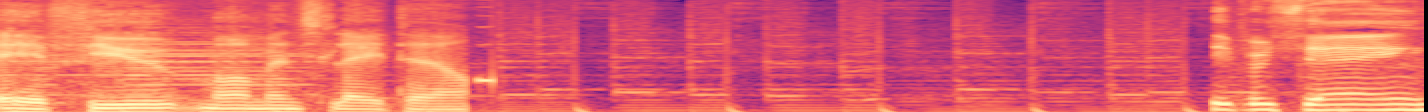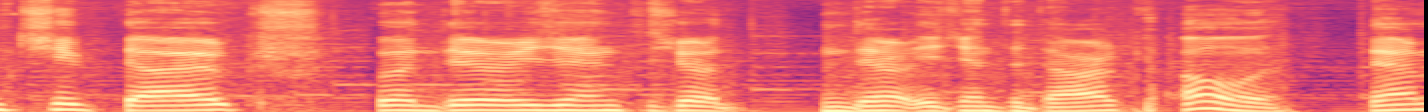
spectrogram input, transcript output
A few moments later. People saying cheap dark, but there isn't there isn't dark. Oh, that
